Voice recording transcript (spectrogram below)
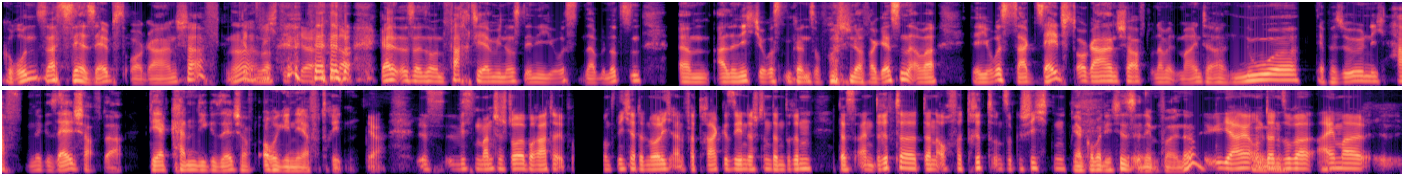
Grundsatz der Selbstorganschaft. Ne? Ganz also, wichtig, ja. Genau. das ist also ein Fachterminus, den die Juristen da benutzen. Ähm, alle Nicht-Juristen können sofort wieder vergessen, aber der Jurist sagt Selbstorganschaft und damit meint er nur der persönlich haftende Gesellschafter der kann die Gesellschaft originär vertreten. Ja, das wissen manche Steuerberater und ich hatte neulich einen Vertrag gesehen, da stand dann drin, dass ein Dritter dann auch vertritt und so Geschichten. Ja, Kommanditist in dem Fall, ne? Ja, und dann sogar einmal äh,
